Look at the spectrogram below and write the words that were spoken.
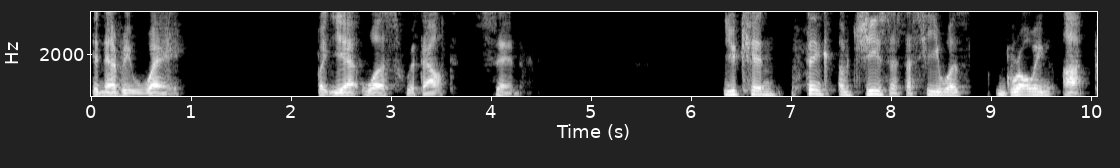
in every way, but yet was without sin. You can think of Jesus as he was growing up,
